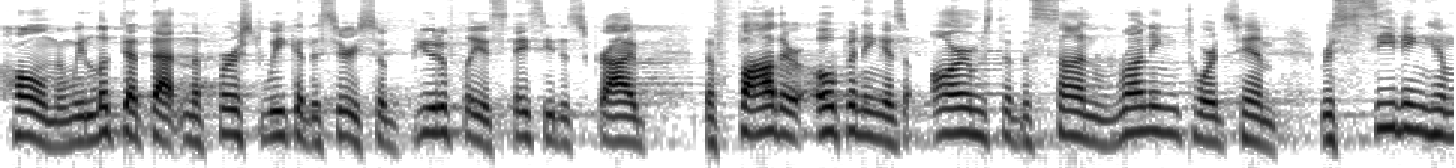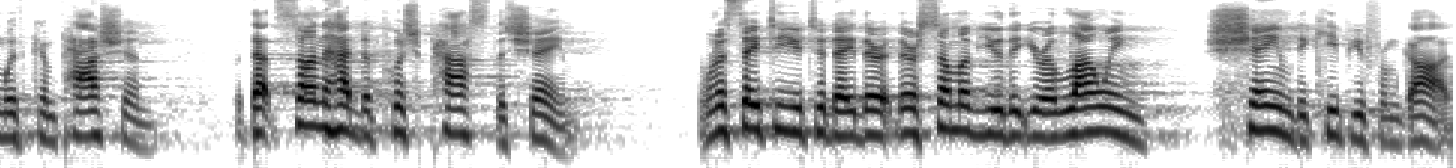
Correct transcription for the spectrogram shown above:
home. And we looked at that in the first week of the series so beautifully, as Stacy described the father opening his arms to the son, running towards him, receiving him with compassion. But that son had to push past the shame. I want to say to you today there, there are some of you that you're allowing shame to keep you from God.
